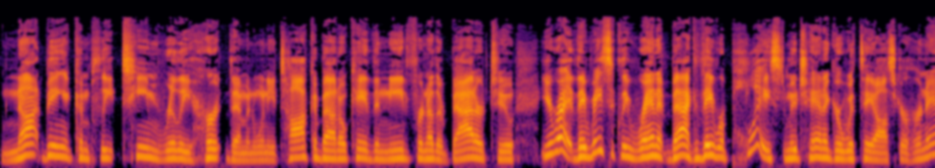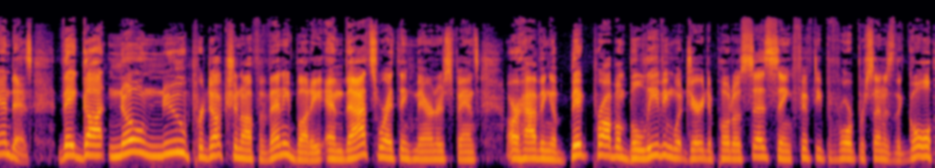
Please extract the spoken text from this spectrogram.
not being a complete team really hurt them. And when you talk about, okay, the need for another bat or two, you're right. They basically ran it back. They replaced Mitch Haniger with Teoscar Hernandez. They got no new production off of anybody. And that's where I think Mariners fans are having a big problem believing what Jerry Dipoto says, saying 54% is the goal.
